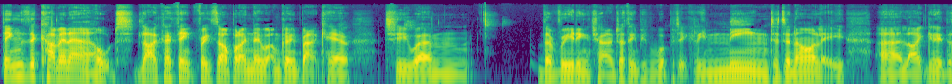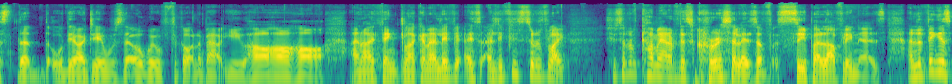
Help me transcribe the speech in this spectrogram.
things are coming out. Like I think, for example, I know I'm going back here to um the reading challenge. I think people were particularly mean to Denali. Uh, like you know, the, the all the idea was that oh, we've forgotten about you, ha ha ha. And I think like, and Olivia, Olivia's sort of like she's sort of coming out of this chrysalis of super loveliness. And the thing is,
